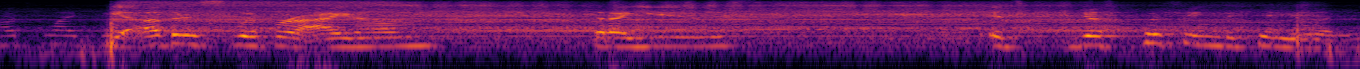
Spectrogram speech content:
much like the other Swiffer item that I use, it's just pushing the kitty litter.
